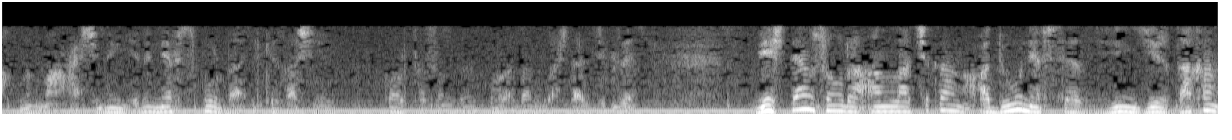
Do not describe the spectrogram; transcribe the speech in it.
aklın maaşının yeri nefs burada, iki kaşığın ortasında, buradan başlar zikre. Beşten sonra anla çıkan adu nefse zincir takan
